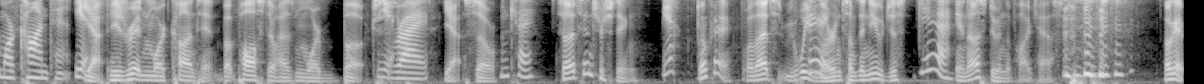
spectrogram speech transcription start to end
More content. Yes. Yeah, he's written more content, but Paul still has more books. Yes. Right. Yeah, so Okay. so that's interesting. Yeah. Okay. Well, that's we Very. learned something new just Yeah. in us doing the podcast. okay.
